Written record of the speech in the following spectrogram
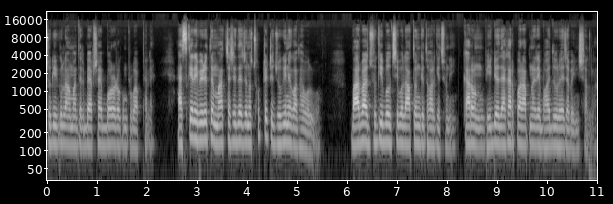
ঝুঁকিগুলো আমাদের ব্যবসায় বড় রকম প্রভাব ফেলে। আজকের এই ভিডিওতে মাছ চাষিদের জন্য ছোট্ট একটি ঝুঁকি নিয়ে কথা বলব। বারবার ঝুঁকি বলছি বলে আতঙ্কিত হওয়ার কিছু নেই, কারণ ভিডিও দেখার পর আপনার এই ভয় দূর হয়ে যাবে ইনশাল্লাহ।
